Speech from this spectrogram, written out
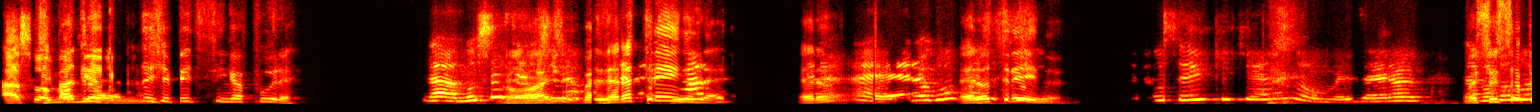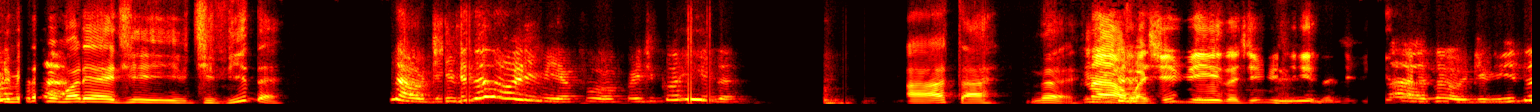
A sua de é? madrugada, GP de Singapura. Não, não sei se era Pode, Singapura. mas era treino, né? Era, É, era alguma coisa era o assim. treino. Não sei o que que era, não, mas era. Mas foi sua primeira memória de, de vida? Não, de vida não, Liminha, pô, foi de corrida. Ah, tá. Né? Não, mas de vida, de vida, de vida. Ah, não, de vida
